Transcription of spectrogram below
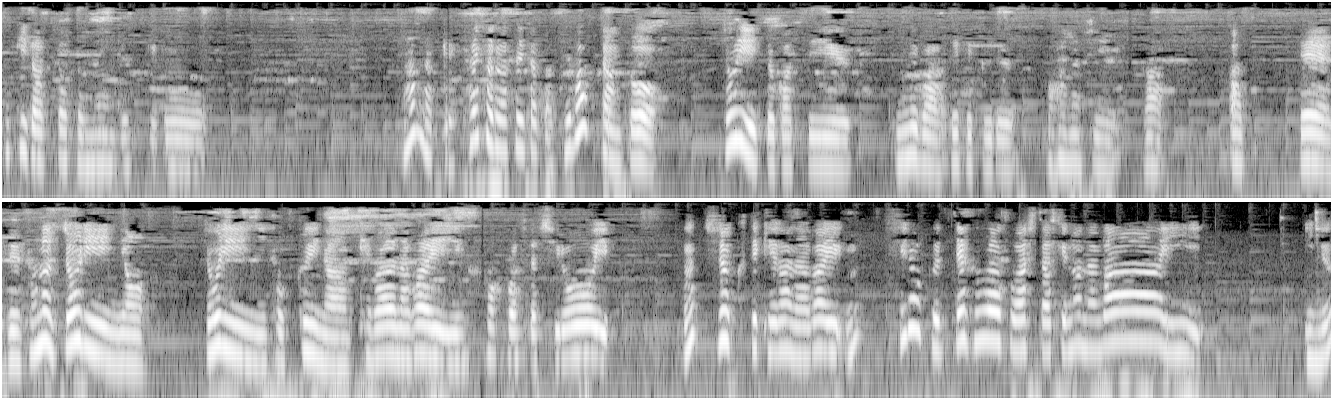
時だったと思うんですけど、なんだっけタイトル忘れちゃった。セバスチャンとジョリーとかっていう犬が出てくるお話があって、で、そのジョリーの、ジョリーにそっくりな毛が長い、ふわふわした白い、ん白くて毛が長い、ん白くてふわふわした毛の長い犬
